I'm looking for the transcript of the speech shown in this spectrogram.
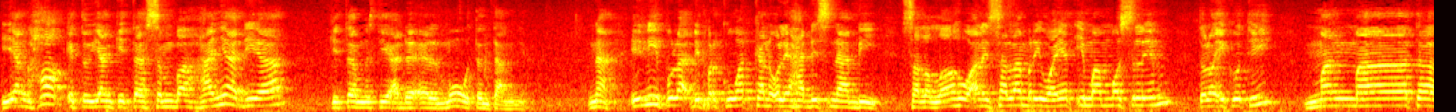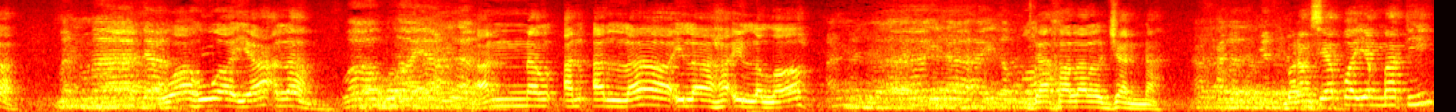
yang hak itu yang kita sembah hanya dia kita mesti ada ilmu tentangnya. Nah ini pula diperkuatkan oleh hadis Nabi sallallahu alaihi wasallam riwayat Imam Muslim. Tolong ikuti. Man mata man mada wa huwa ya'lam. Wa huwa ya'lam. Anna an alla ilaha ilaha illallah. dakhalal jannah. Barang siapa yang mati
